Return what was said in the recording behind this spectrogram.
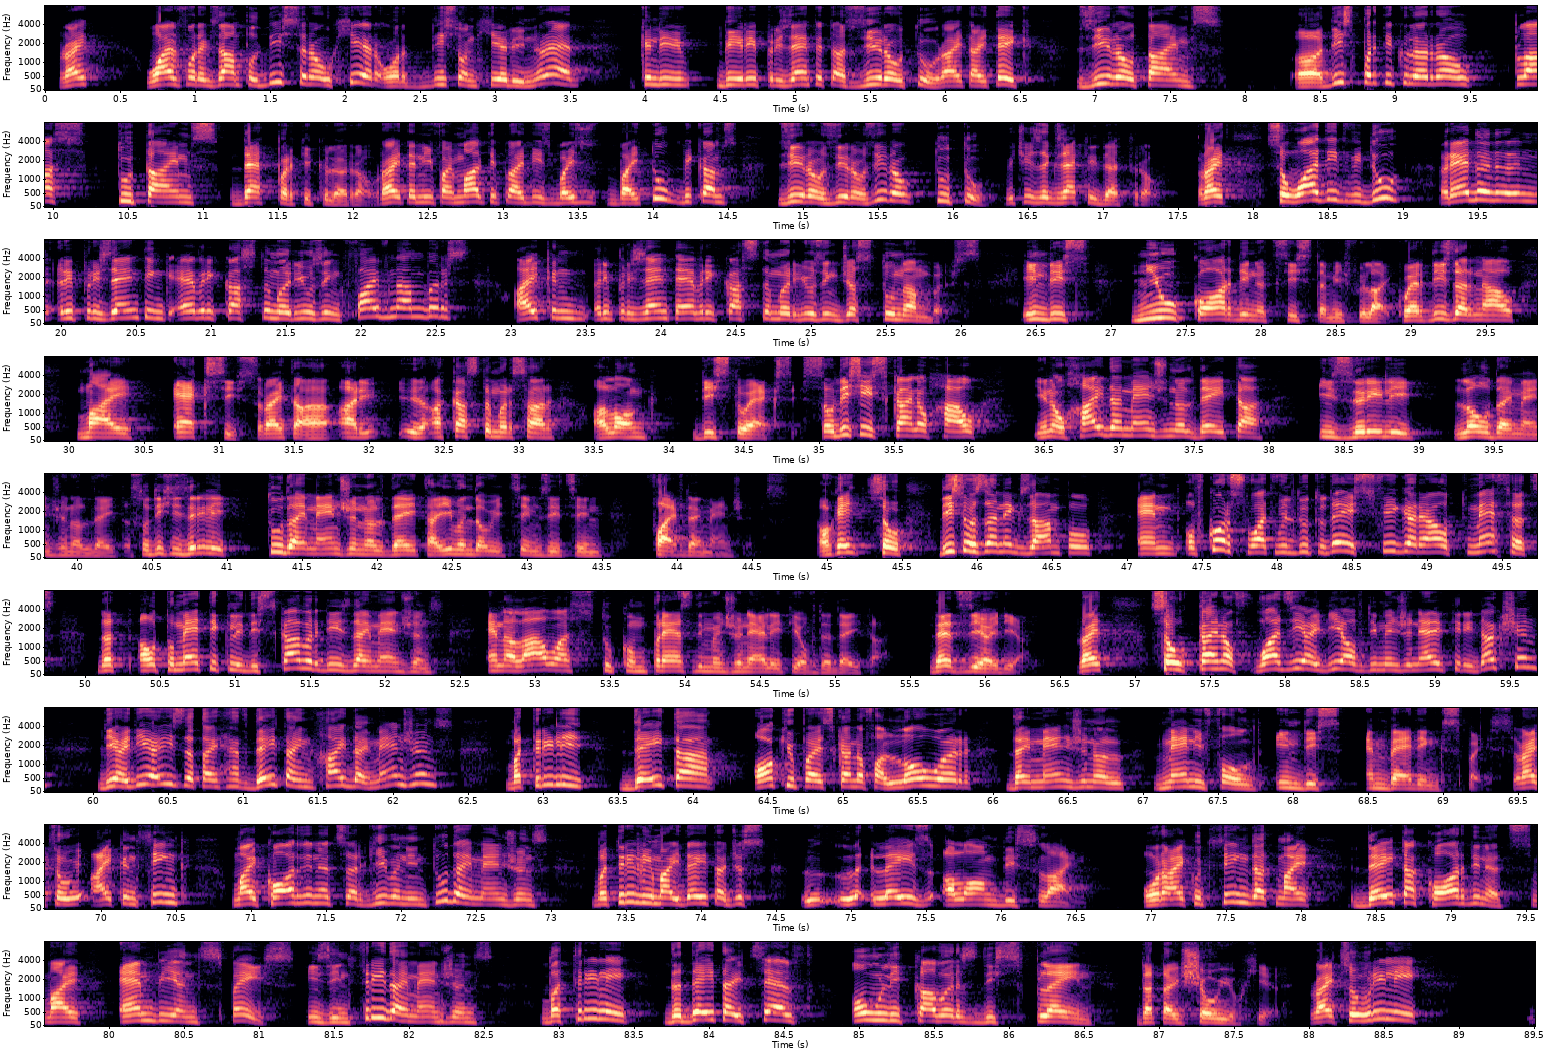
right? While for example, this row here or this one here in red can be represented as zero two, right? I take zero times uh, this particular row plus 2 times that particular row, right? And if I multiply this by, by 2, becomes 0, 0, 0, 2, 2, which is exactly that row, right? So what did we do? Rather than representing every customer using five numbers, I can represent every customer using just two numbers in this new coordinate system, if you like, where these are now my axes, right? Uh, our, uh, customers are along these two axes. So this is kind of how, you know, high dimensional data is really low dimensional data. So this is really two dimensional data, even though it seems it's in five dimensions. Okay, so this was an example. And of course, what we'll do today is figure out methods that automatically discover these dimensions and allow us to compress dimensionality of the data. That's the idea, right? So kind of what's the idea of dimensionality reduction? The idea is that I have data in high dimensions, but really data occupies kind of a lower dimensional manifold in this embedding space, right? So I can think my coordinates are given in two dimensions, but really my data just lays along this line. Or I could think that my data coordinates, my ambient space is in three dimensions, but really the data itself only covers this plane that I show you here, right? So really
